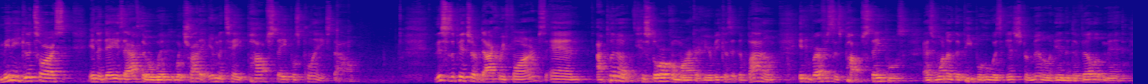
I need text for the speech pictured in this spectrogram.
many guitarists in the days after would, would try to imitate Pop Staples' playing style. This is a picture of Dockery Farms, and I put a historical marker here because at the bottom it references Pop Staples as one of the people who was instrumental in the development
